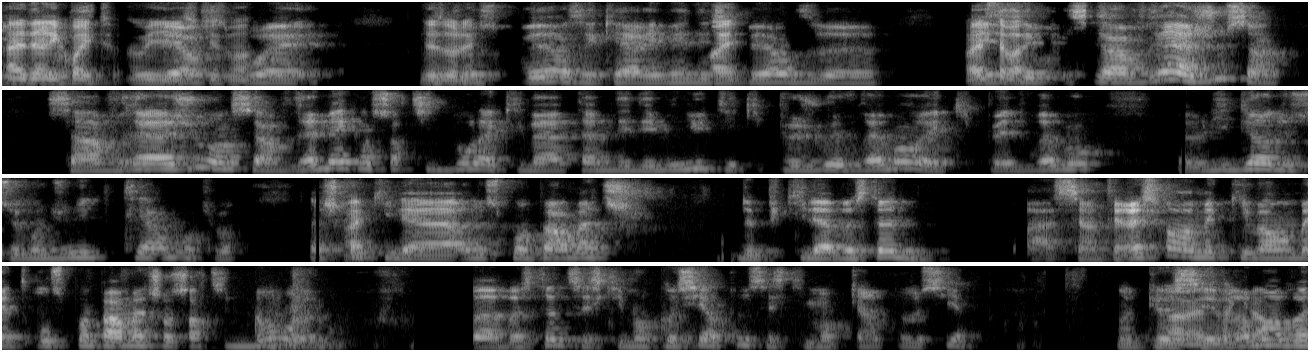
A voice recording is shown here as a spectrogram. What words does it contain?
Ah, aux White, oui, excuse-moi. Ouais, Désolé. Spurs et qui est arrivé des Ouais. Spurs. euh, Ouais, c'est vrai. Un vrai ajout, ça. C'est un vrai ajout, hein. c'est un vrai mec en sortie de banc là qui va t'amener des minutes et qui peut jouer vraiment et qui peut être vraiment euh, leader du second unit, clairement, tu vois. Là, je crois qu'il a 11 points par match depuis qu'il est à Boston. Ah, c'est intéressant, un mec qui va en mettre 11 points par match en sortie de banc. euh, bah, à Boston, c'est ce qui manque aussi un peu, c'est ce qui manquait un peu aussi. hein. Donc euh, Ah c'est vraiment, un bon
